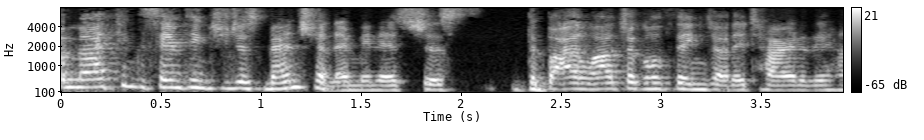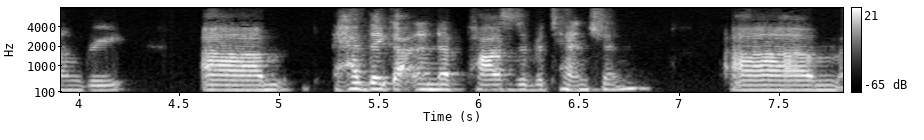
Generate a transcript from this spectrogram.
I mean, I think the same things you just mentioned. I mean, it's just the biological things. Are they tired? Are they hungry? Um, have they gotten enough positive attention? Um,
